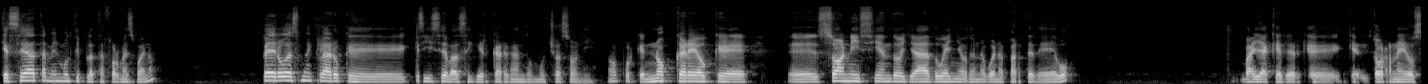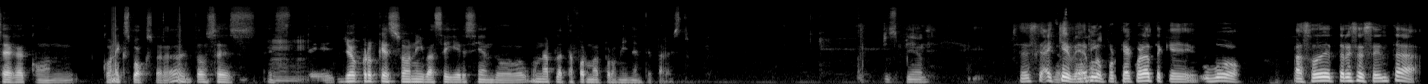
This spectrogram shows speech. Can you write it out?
que, sea también multiplataforma es bueno, pero es muy claro que, sí se va a seguir cargando mucho a Sony, ¿no? Porque no creo que eh, Sony, siendo ya dueño de una buena parte de Evo, vaya a querer que, que el torneo se haga con, con Xbox, ¿verdad? Entonces, mm. este, yo creo que Sony va a seguir siendo una plataforma prominente para esto. Pues bien. hay que verlo, porque acuérdate que hubo, pasó de 360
